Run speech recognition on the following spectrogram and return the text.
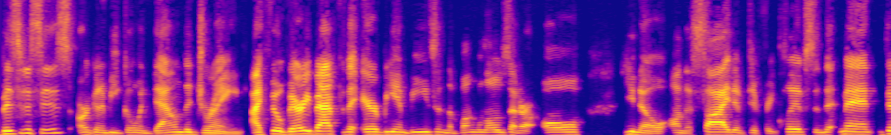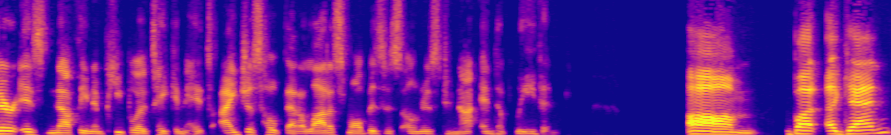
Businesses are going to be going down the drain. I feel very bad for the Airbnbs and the bungalows that are all, you know, on the side of different cliffs. And that, man, there is nothing and people are taking hits. I just hope that a lot of small business owners do not end up leaving. Um, but again,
